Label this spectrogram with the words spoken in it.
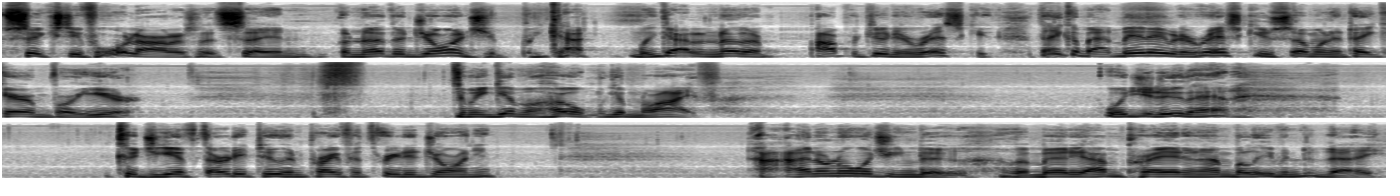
$64, let's say, and another joins you, we got, we got another opportunity to rescue. Think about being able to rescue someone and take care of them for a year. I mean, give them hope and give them life. Would you do that? Could you give 32 and pray for three to join you? I, I don't know what you can do, but Betty, I'm praying and I'm believing today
